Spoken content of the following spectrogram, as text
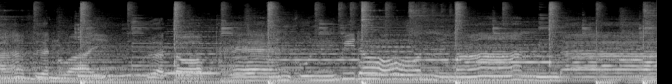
าเคลื่อนไหว เพื่อตอบแทนคุณบิดอนมารดา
